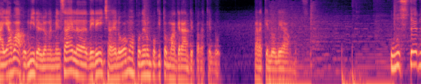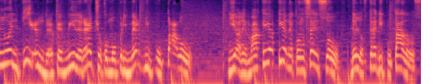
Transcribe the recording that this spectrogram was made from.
Allá abajo, mírenlo, en el mensaje de la derecha, lo vamos a poner un poquito más grande para que lo, para que lo leamos. Usted no entiende que es mi derecho como primer diputado y además que ya tiene consenso de los tres diputados.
